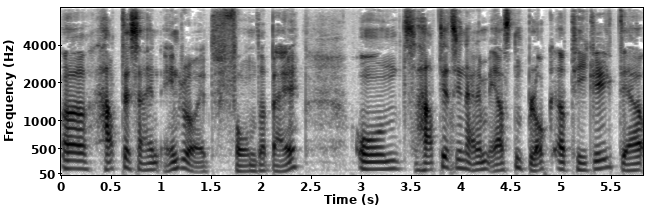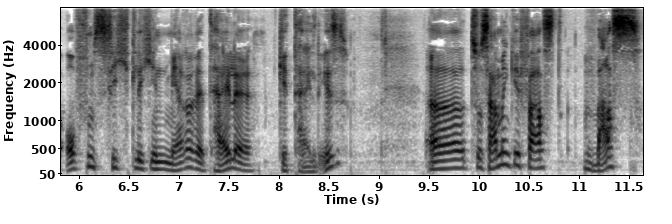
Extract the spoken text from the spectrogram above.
äh, hatte sein Android-Phone dabei und hat jetzt in einem ersten Blogartikel, der offensichtlich in mehrere Teile geteilt ist, äh, zusammengefasst, was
